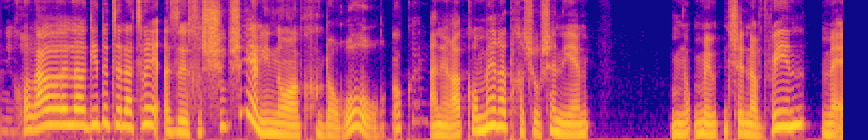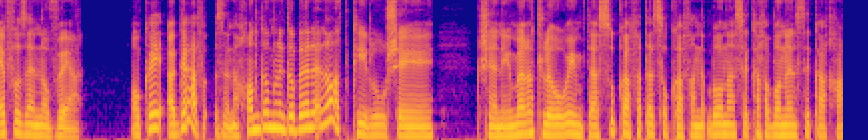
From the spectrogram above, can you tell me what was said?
אני יכולה להגיד את זה לעצמי, אז זה חשוב שיהיה לי נוח. ברור. אוקיי. אני רק אומרת, חשוב שנהיה, שנבין מאיפה זה נובע, אוקיי? אגב, זה נכון גם לגבי לילות, כאילו, שכשאני אומרת להורים, תעשו ככה, תעשו ככה, בואו נעשה ככה, בואו נעשה ככה.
